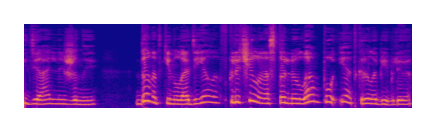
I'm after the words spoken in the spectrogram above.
идеальной жены. Дон откинула одеяло, включила настольную лампу и открыла Библию.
